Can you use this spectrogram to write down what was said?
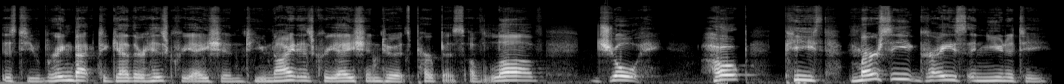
is to bring back together His creation, to unite His creation to its purpose of love, joy, hope, peace, mercy, grace, and unity.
